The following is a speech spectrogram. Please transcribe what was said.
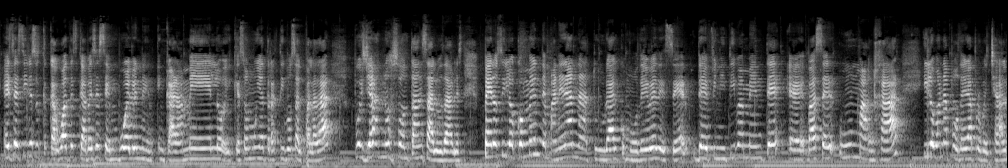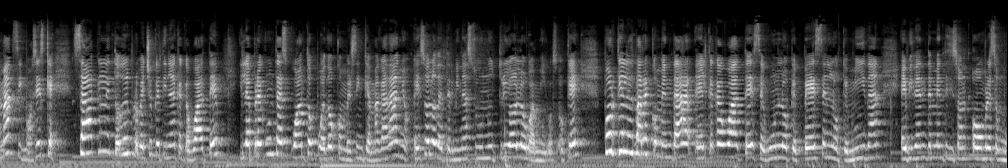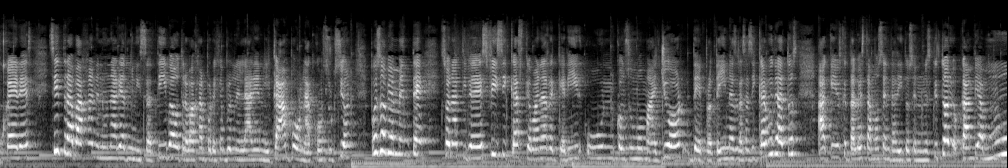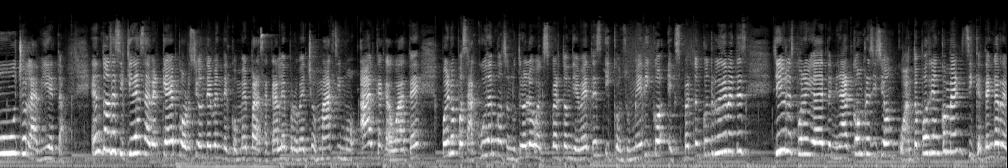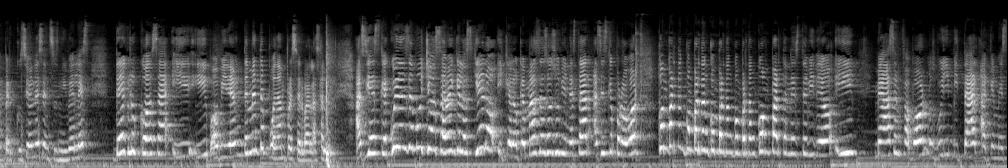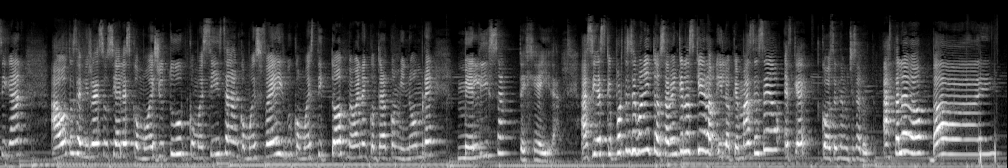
Es decir, esos cacahuates que a veces se envuelven en, caramelo y que son muy atractivos al paladar, pues ya no son tan saludables. Pero si lo comen de manera natural como debe de ser, definitivamente eh, va a ser un manjar y lo van a poder aprovechar al máximo. Así es que sáquenle todo el provecho que tiene el cacahuate y la pregunta es cuánto puedo comer sin que me haga daño. Eso lo determina su nutriólogo, amigos, ¿ok? Porque les va a recomendar el cacahuate según lo que pesen, lo que midan, evidentemente si son hombres o mujeres, si trabajan en un área administrativa o trabajan, por ejemplo, en el área en el campo o en la construcción, pues obviamente son actividades físicas que van a requerir un consumo mayor de proteínas, grasas y carbohidratos, aquellos que tal vez estamos sentaditos en un escritorio. Cambia mucho la dieta. Entonces, si quieren saber qué porción deben de comer para sacarle provecho máximo al cacahuate, bueno, pues acudan con su nutriólogo experto en diabetes y con su médico experto en control de diabetes y ellos les pueden ayudar a determinar con precisión cuánto podrían comer sin que tenga repercusiones en sus niveles de glucosa y, evidentemente puedan preservar la salud. Así es que cuídense mucho, saben que los quiero y que lo que más deseo es su bienestar. Así es que por favor, compartan, compartan, compartan, compartan, compartan este video y me hacen favor, los voy a invitar a que me sigan a otras de mis redes sociales como es YouTube, como es Instagram, como es Facebook, como es TikTok. Me van a encontrar con mi nombre, Melissa Tejeda. Así es que pórtense bonitos, saben que los quiero y lo que más deseo es que gocen de mucha salud. Hasta luego, bye.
